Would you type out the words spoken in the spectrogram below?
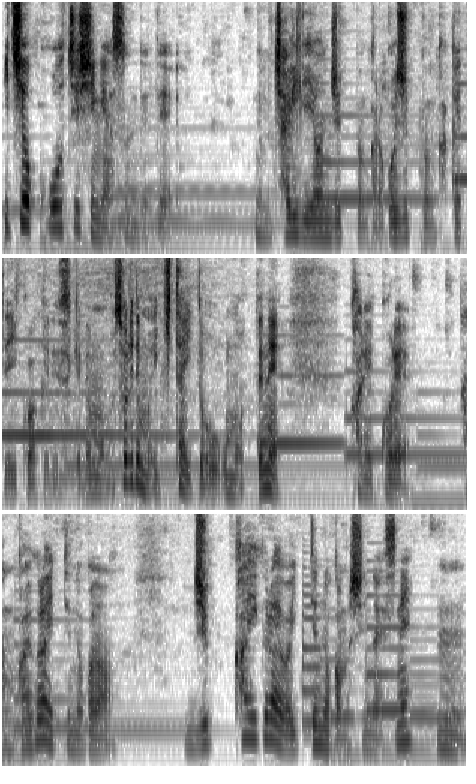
一応高知市には住んでて、でもチャリで40分から50分かけていくわけですけども、それでも行きたいと思ってね、かれこれ、何回ぐらい行ってんのかな ?10 回ぐらいは行ってんのかもしれないですね。うん。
